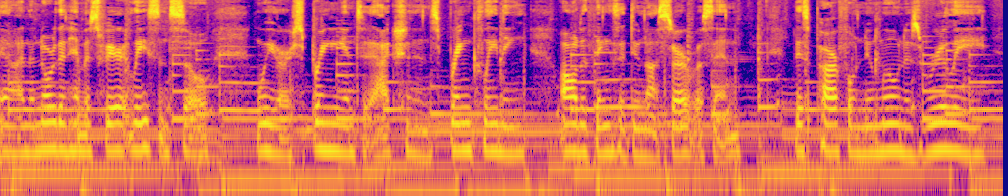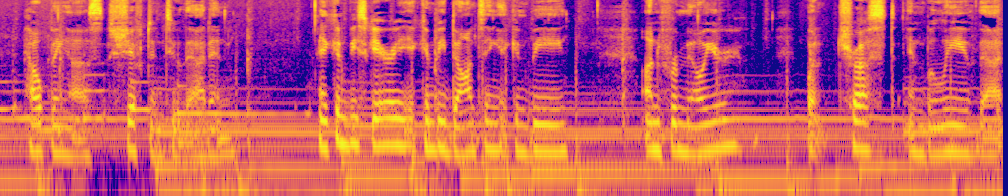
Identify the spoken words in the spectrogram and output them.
uh, in the northern hemisphere, at least. And so we are springing into action and spring cleaning all the things that do not serve us. And this powerful new moon is really helping us shift into that. And it can be scary, it can be daunting, it can be unfamiliar, but trust and believe that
